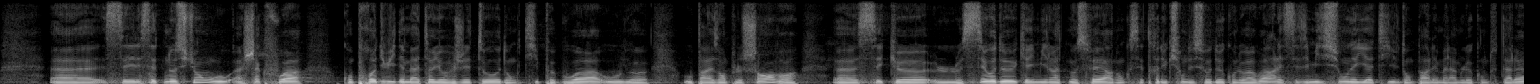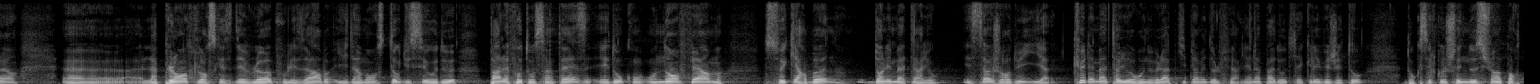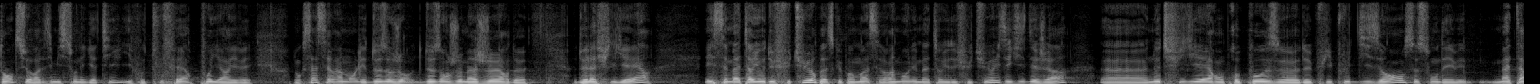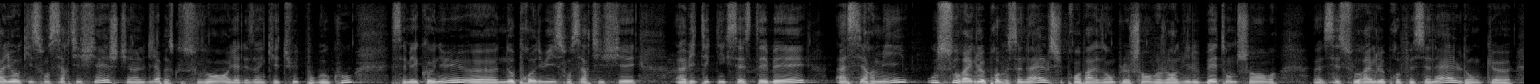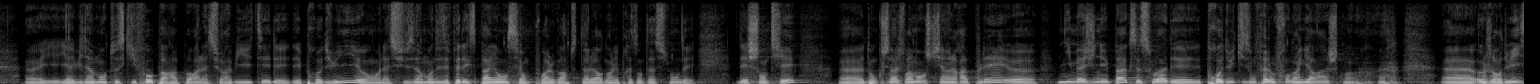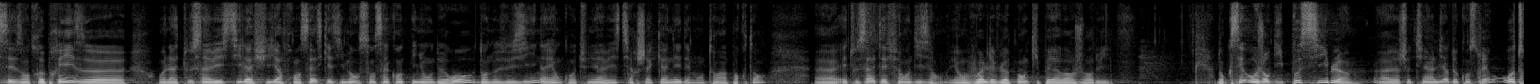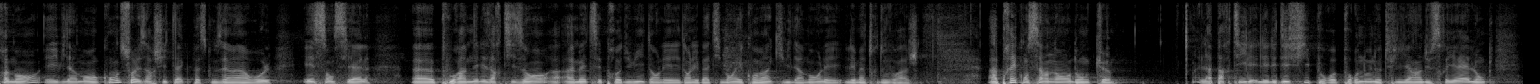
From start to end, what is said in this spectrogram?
c'est cette notion où à chaque fois qu'on produit des matériaux végétaux, donc type bois ou, ou par exemple le chanvre, euh, c'est que le CO2 qui est émis dans l'atmosphère, donc cette réduction du CO2 qu'on doit avoir, et ces émissions négatives dont parlait Madame Lecomte tout à l'heure, euh, la plante, lorsqu'elle se développe, ou les arbres, évidemment, stockent du CO2 par la photosynthèse, et donc on, enferme ce carbone dans les matériaux. Et ça, aujourd'hui, il n'y a que les matériaux renouvelables qui permettent de le faire. Il n'y en a pas d'autres, il n'y a que les végétaux. Donc c'est une notion importante sur les émissions négatives. Il faut tout faire pour y arriver. Donc ça, c'est vraiment les deux enjeux, majeurs de la filière. Et ces matériaux du futur, parce que pour moi, c'est vraiment les matériaux du futur, ils existent déjà. Euh, notre filière en propose euh, depuis plus de 10 ans. Ce sont des matériaux qui sont certifiés, je tiens à le dire parce que souvent il y a des inquiétudes pour beaucoup, c'est méconnu. Euh, nos produits sont certifiés à vie technique CSTB, à CERMI ou sous règles professionnelles. Je prends par exemple le chanvre aujourd'hui, le béton de chanvre, c'est sous règles professionnelles. Donc il y a évidemment tout ce qu'il faut par rapport à la surabilité des, produits. On a suffisamment des effets d'expérience et on pourra le voir tout à l'heure dans les présentations des, chantiers. Euh, donc ça, vraiment, je tiens à le rappeler. Euh, n'imaginez pas que ce soit des produits qui sont faits dans le fond d'un garage. Euh, aujourd'hui, ces entreprises, on a tous investi la filière française quasiment 150 millions d'euros dans nos usines et on continue à investir chaque année des montants importants. et tout ça a été fait en 10 ans. Et on voit le développement qu'il peut y avoir aujourd'hui. Donc c'est aujourd'hui possible, je tiens à le dire, de construire autrement. Et évidemment, on compte sur les architectes parce que vous avez un rôle essentiel euh, pour amener les artisans à, mettre ces produits dans les, dans les bâtiments et convaincre évidemment les, maîtres d'ouvrage. Après, concernant donc la partie, les, défis pour, pour nous, notre filière industrielle,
